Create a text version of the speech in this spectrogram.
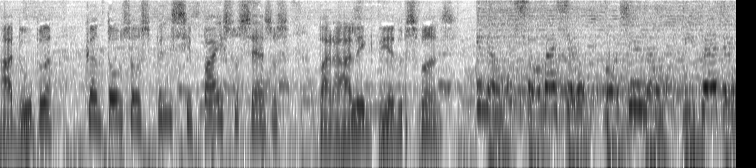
A dupla cantou seus principais sucessos para a alegria dos fãs. Seu, hoje não, me perdeu,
